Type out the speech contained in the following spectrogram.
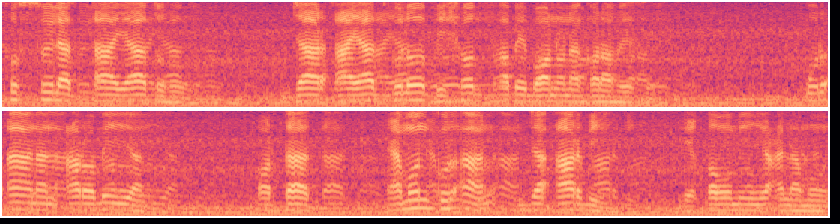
ফুসিলাত আয়াতুহ যার আয়াতগুলো বিশদভাবে বর্ণনা করা হয়েছে। কুরআনান আরবিয়ান, অর্থাৎ এমন কুরআন যা আরবি, লিকওমি ইয়ালামুন,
